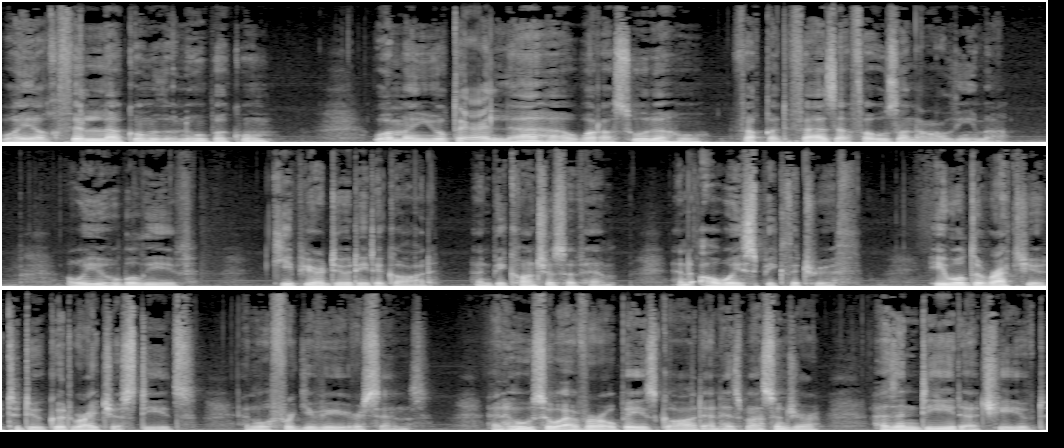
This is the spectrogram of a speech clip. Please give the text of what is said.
ويغفر لكم ذنوبكم ومن يطع الله ورسوله فقد فاز فوزا عظيما O you who believe, keep your duty to God and be conscious of Him and always speak the truth. He will direct you to do good righteous deeds and will forgive you your sins and whosoever obeys God and His Messenger has indeed achieved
